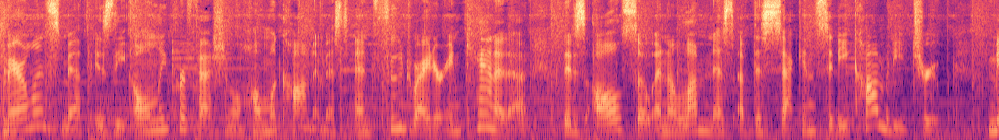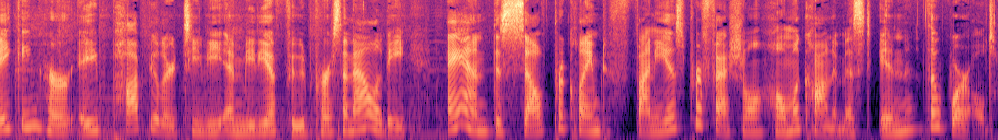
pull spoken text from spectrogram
Mairlyn Smith is the only professional home economist and food writer in Canada that is also an alumnus of the Second City Comedy Troupe, making her a popular TV and media food personality and the self proclaimed funniest professional home economist in the world.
